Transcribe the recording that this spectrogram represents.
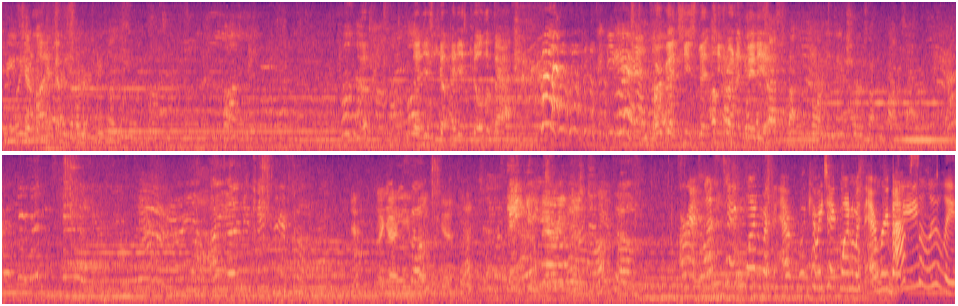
Will you take your a picture and send it to me, please? I just killed. I just killed the bat. We're good. She's been. She's running video. test button for me, make sure something pops up. I got new phones, good. Thank you very much. All right, let's take one with. ev- Can we take one with everybody? Absolutely.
